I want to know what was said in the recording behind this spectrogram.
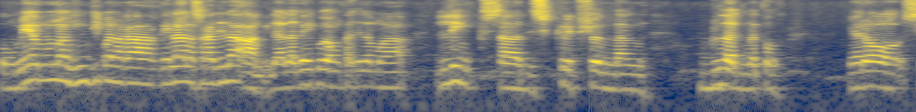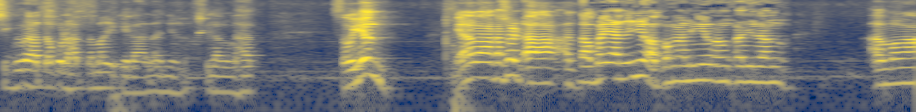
Kung mayroon mang hindi pa nakakilala sa kanila, um, ilalagay ko ang kanilang mga link sa description ng vlog na to. Pero sigurado ako lahat na makikilala nyo silang lahat. So, yun. Yan mga kasord, uh, antabayan ninyo, abangan ninyo ang kanilang ang mga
